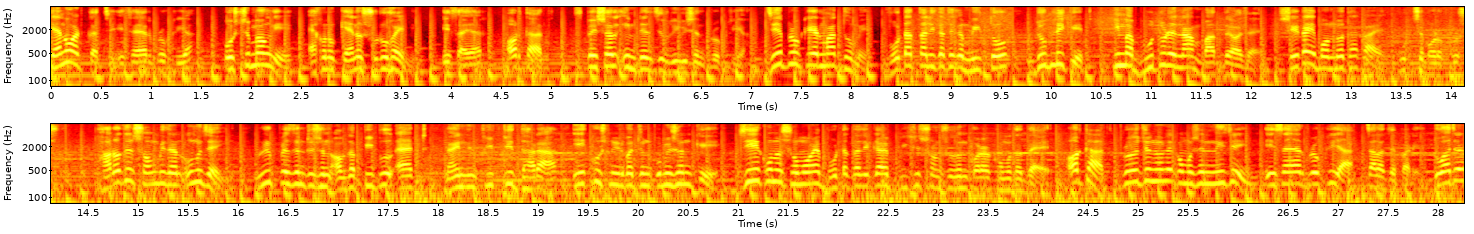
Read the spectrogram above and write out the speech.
কেন আটকাচ্ছে এসআইআর প্রক্রিয়া পশ্চিমবঙ্গে এখনও কেন শুরু হয়নি এসআইআর অর্থাৎ স্পেশাল ইন্টেন্সিভ রিভিশন প্রক্রিয়া যে প্রক্রিয়ার মাধ্যমে ভোটার তালিকা থেকে মৃত ডুপ্লিকেট কিংবা ভুতুড়ে নাম বাদ দেওয়া যায় সেটাই বন্ধ থাকায় উঠছে বড় প্রশ্ন ভারতের সংবিধান অনুযায়ী representation of the people act nineteen ফিফটির ধারা একুশ নির্বাচন কমিশনকে যে কোনো সময় ভোটার তালিকায় বিশেষ সংশোধন করার ক্ষমতা দেয়। অর্থাৎ প্রয়োজন হলে কমিশন নিজেই এসআইআর প্রক্রিয়া চালাতে পারে। দু হাজার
